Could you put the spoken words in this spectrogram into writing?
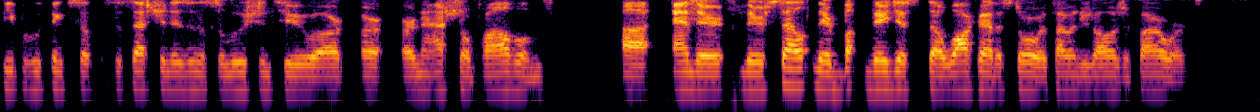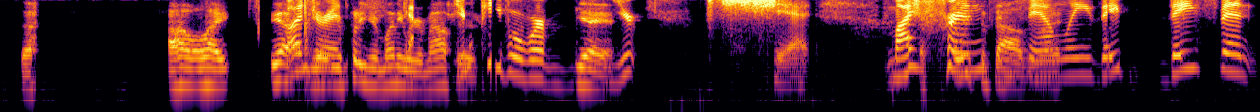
people who think so, secession isn't a solution to our our, our national problems, uh, and they're they're sell they're they just uh, walk out of store with five hundred dollars in fireworks. So, I'm like, yeah, you're, you're putting your money where your mouth Your is. people were Yeah, yeah. Your shit. My friends and thousand, right? family they they spent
